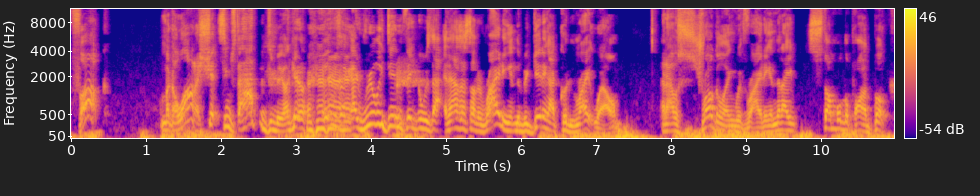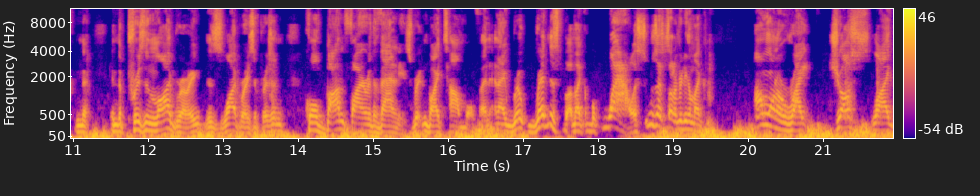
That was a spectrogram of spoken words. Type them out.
fuck. I'm like, a lot of shit seems to happen to me. Like, you know, it was like, I really didn't think it was that. And as I started writing, in the beginning, I couldn't write well. And I was struggling with writing. And then I stumbled upon a book in the, in the prison library. There's libraries in prison called Bonfire of the Vanities, written by Tom Wolfe. And, and I wrote, read this book. I'm like, wow. As soon as I started reading, I'm like, I want to write just like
